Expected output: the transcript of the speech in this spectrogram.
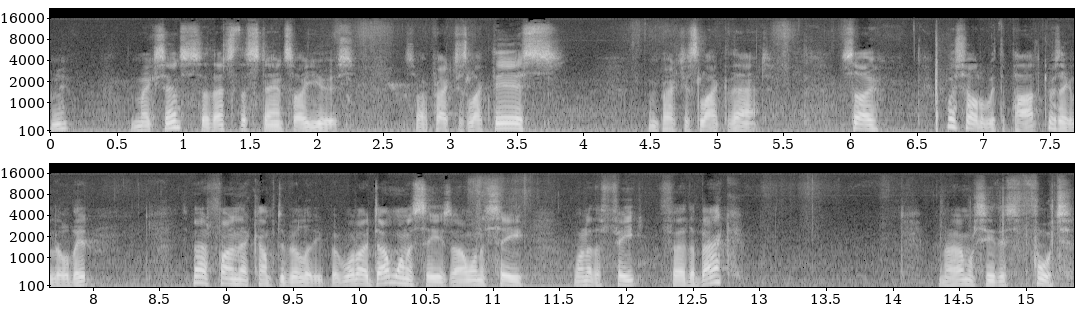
Yeah, that makes sense? So that's the stance I use. So I practice like this and practice like that. So we're shoulder width apart, give take a little bit. It's about finding that comfortability. But what I don't want to see is I want to see one of the feet further back and I don't want to see this foot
